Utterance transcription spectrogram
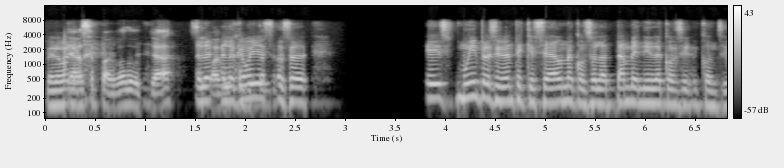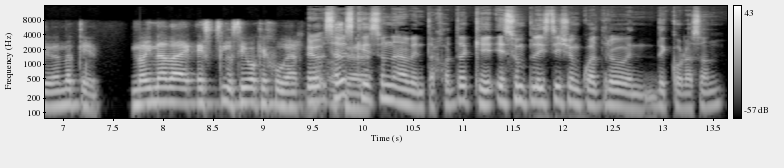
pero bueno, Ya se pagó, Dot, ya. se a lo, a pagó lo que voy es, o sea, es muy impresionante que sea una consola tan vendida consi- considerando que no hay nada exclusivo que jugar. Pero ¿sabes sea, qué es una ventajota? Que es un PlayStation 4 en- de corazón.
